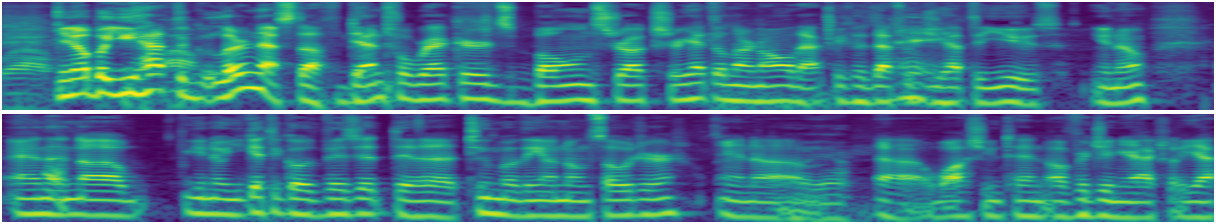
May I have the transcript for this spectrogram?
Wow. You know, but you have to learn that stuff, dental records, bone structure. You have to learn all that because that's what you have to use, you know? And then, uh, you know, you get to go visit the Tomb of the Unknown Soldier in uh, yeah. uh, Washington or Virginia, actually. Yeah.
